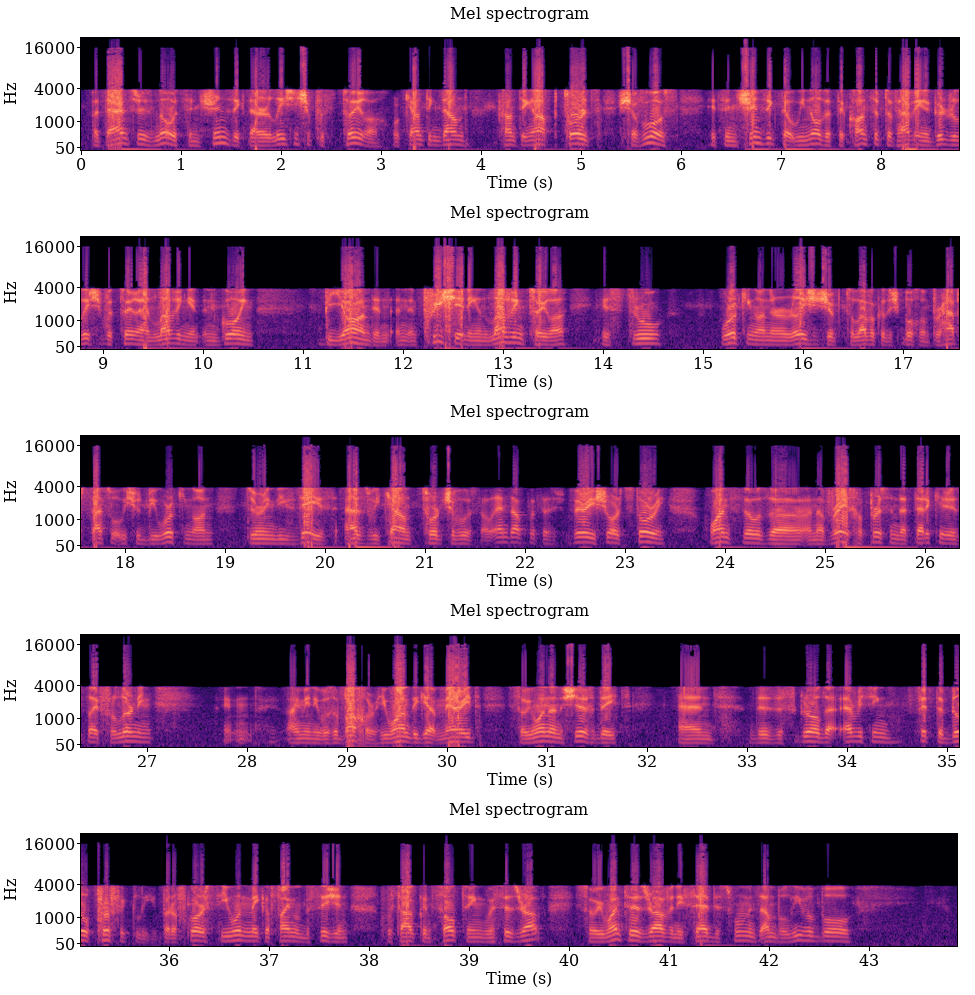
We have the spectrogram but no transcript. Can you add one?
But the answer is no, it's intrinsic that relationship with Torah, we're counting down, counting up towards Shavuos, it's intrinsic that we know that the concept of having a good relationship with Torah and loving it and going beyond and, and appreciating and loving Torah is through working on our relationship to Lava Kodesh and perhaps that's what we should be working on during these days as we count toward Shavuos. I'll end up with a very short story. Once there was a, an Avrech, a person that dedicated his life for learning. I mean, he was a bacher. He wanted to get married, so he went on a shir date, and there's this girl that everything fit the bill perfectly. But of course, he wouldn't make a final decision without consulting with his Rav. So he went to his Rav and he said, This woman's unbelievable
